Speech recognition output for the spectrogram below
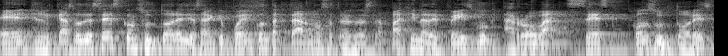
Eh, en el caso de CES Consultores, ya saben que pueden contactarnos a través de nuestra página de Facebook, arroba CESC Consultores.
